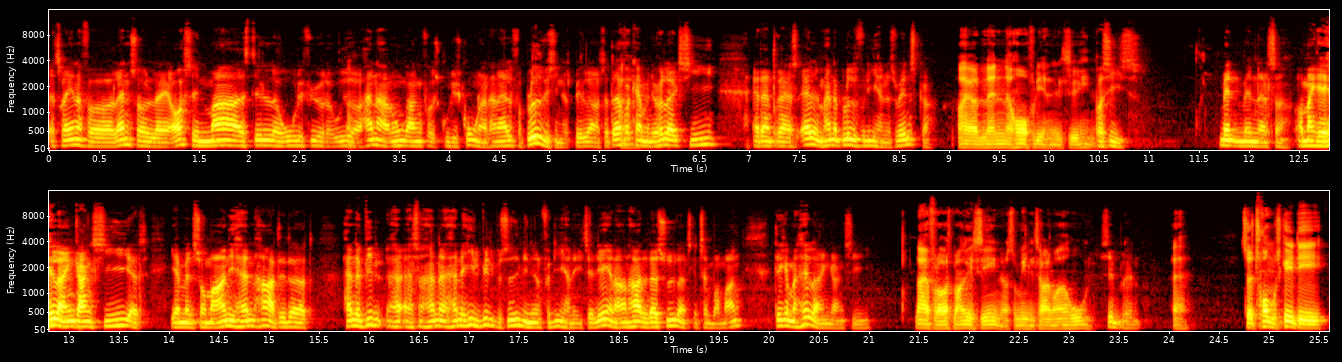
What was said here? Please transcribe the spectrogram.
er træner for landsholdet, er også en meget stille og rolig fyr derude, ja. og han har nogle gange fået skudt i skoene, at han er alt for blød ved sine spillere, så derfor ja. kan man jo heller ikke sige, at Andreas Alm, han er blød, fordi han er svensker. Nej, og den anden er hård, fordi han er italiener. Præcis. Men, men altså, og man kan heller ikke engang sige, at jamen, Somani, han har det der, han er, vild, altså, han er, han er helt vild på sidelinjen, fordi han er italiener, han har det der sydlandske temperament. Det kan man heller ikke engang sige. Nej, for der er også mange italienere, som egentlig tager meget roligt. Simpelthen. Ja. Så jeg tror måske, det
